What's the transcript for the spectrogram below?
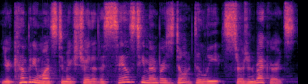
your company wants to make sure that the sales team members don't delete certain records,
